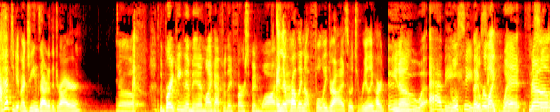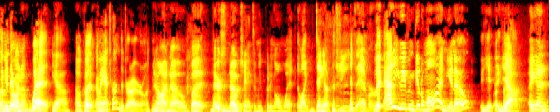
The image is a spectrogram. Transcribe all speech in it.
i have to get my jeans out of the dryer Uh, the breaking them in like after they've first been washed, and they're out. probably not fully dry, so it's really hard. You know, Ooh, Abby. We'll see, They we'll were see. like wet. For no, sure I mean they were brought 'em. wet, yeah. Okay. but I mean I turned the dryer on. No, I know, but there's no chance of me putting on wet, like damp jeans ever. Like, how do you even get them on? You know, yeah, yeah, and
